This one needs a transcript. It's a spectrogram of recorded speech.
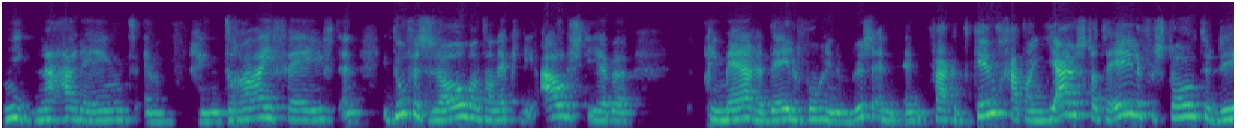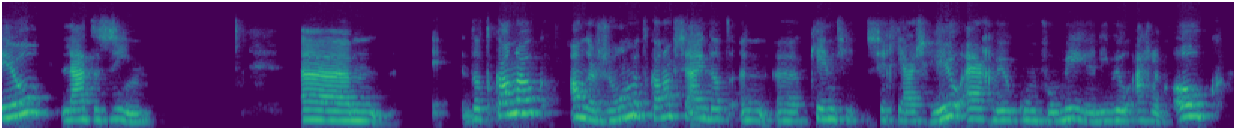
niet nadenkt en geen drive heeft. En ik doe het zo, want dan heb je die ouders die hebben primaire delen voor in de bus. En, en vaak het kind gaat dan juist dat hele verstoten deel laten zien. Um, dat kan ook andersom, het kan ook zijn dat een uh, kind zich juist heel erg wil conformeren. Die wil eigenlijk ook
